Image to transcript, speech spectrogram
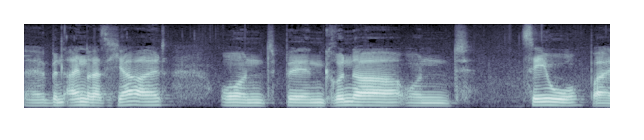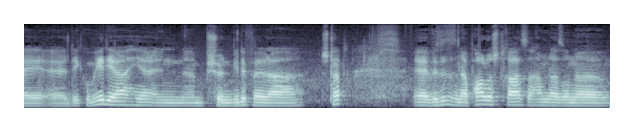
äh, bin 31 Jahre alt und bin Gründer und CEO bei äh, Decomedia hier in äh, schönen Bielefelder Stadt. Äh, wir sitzen in der Paulusstraße, haben da so, eine,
